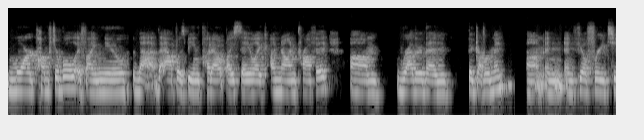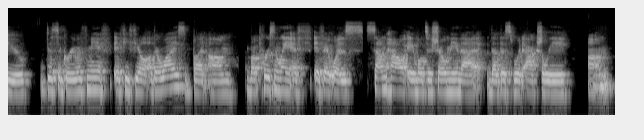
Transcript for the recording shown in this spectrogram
more comfortable if I knew that the app was being put out by, say, like a nonprofit um, rather than the government. Um, and and feel free to disagree with me if if you feel otherwise. But um, but personally, if if it was somehow able to show me that that this would actually um,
